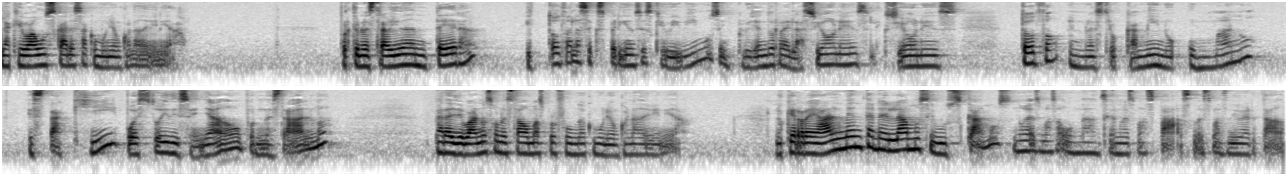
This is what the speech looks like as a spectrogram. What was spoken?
la que va a buscar esa comunión con la divinidad. Porque nuestra vida entera y todas las experiencias que vivimos, incluyendo relaciones, lecciones, todo en nuestro camino humano está aquí, puesto y diseñado por nuestra alma para llevarnos a un estado más profundo de comunión con la divinidad. Lo que realmente anhelamos y buscamos no es más abundancia, no es más paz, no es más libertad.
